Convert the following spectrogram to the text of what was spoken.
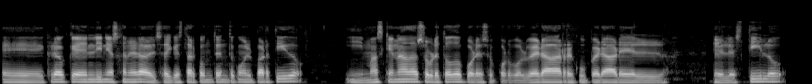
eh, creo que en líneas generales hay que estar contento con el partido y más que nada, sobre todo por eso, por volver a recuperar el, estilo,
